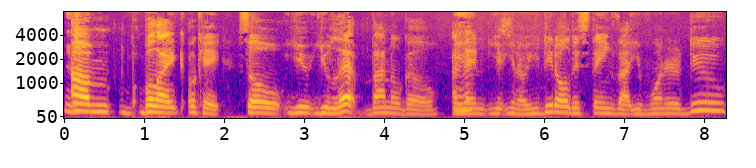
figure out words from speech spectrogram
Mm-hmm. Um, but like, okay, so you you let Vandal go, and mm-hmm. then you you know you did all these things that you've wanted to do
